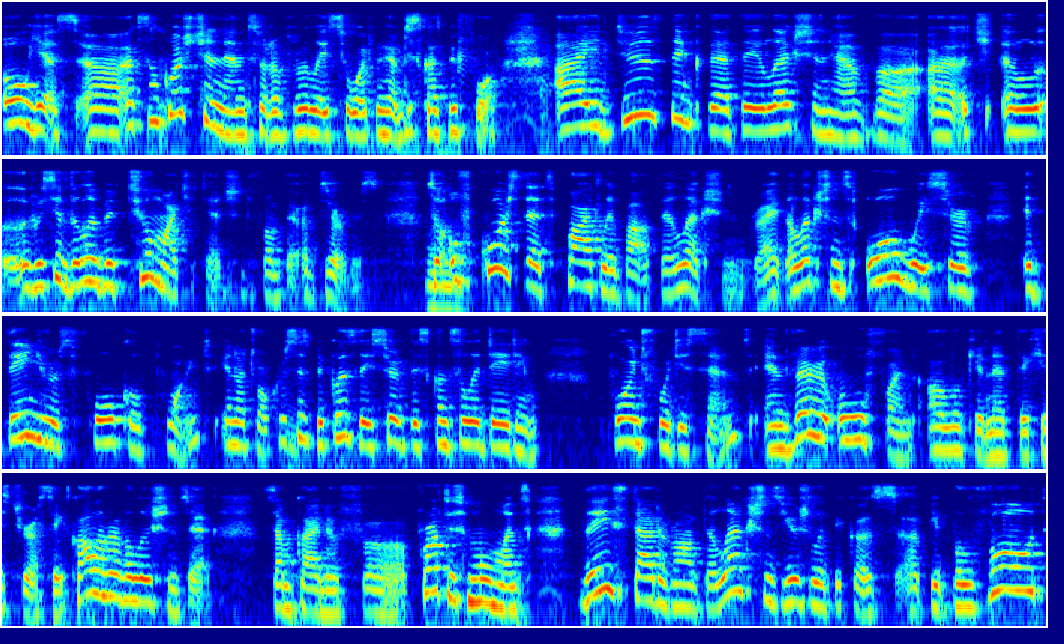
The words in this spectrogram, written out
Oh, yes. Uh, excellent question and sort of relates to what we have discussed before. I do think that the election have uh, uh, uh received a little bit too much attention from the observers. So, mm. of course, that's partly about the election, right? Elections always serve a dangerous focal point in autocracies because they serve this consolidating point for dissent, and very often are looking at the history of, say, color revolutions, uh, some kind of uh, protest movements. They start around elections, usually because uh, people vote,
